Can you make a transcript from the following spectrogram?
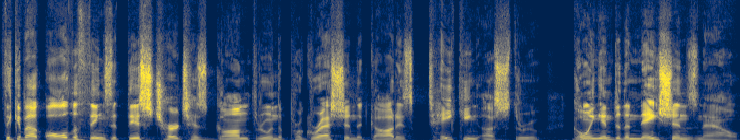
Think about all the things that this church has gone through and the progression that God is taking us through, going into the nations now.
